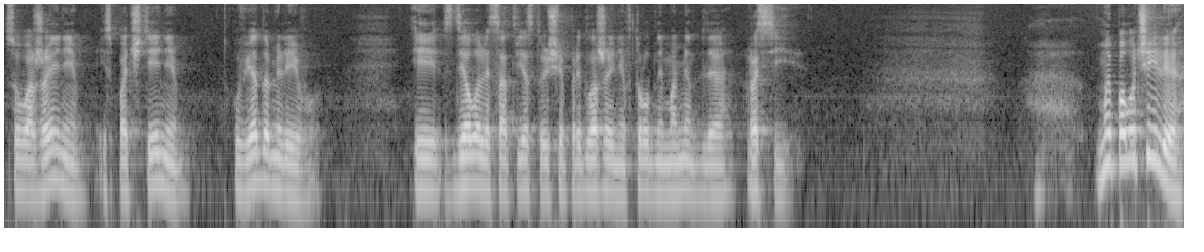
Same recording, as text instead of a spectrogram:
с уважением и с почтением уведомили его и сделали соответствующее предложение в трудный момент для России. Мы получили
